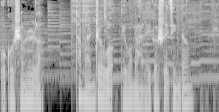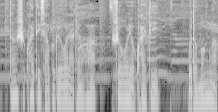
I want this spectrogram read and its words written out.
我过生日了，他瞒着我给我买了一个水晶灯。当时快递小哥给我打电话说我有快递，我都懵了。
